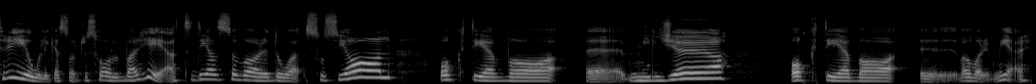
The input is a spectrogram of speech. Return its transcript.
tre olika sorters hållbarhet. Dels så var det då social och det var eh, miljö och det var, eh, vad var det mer?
